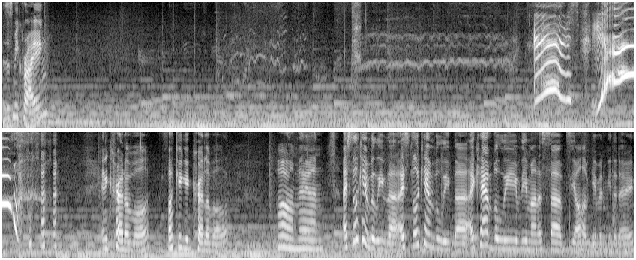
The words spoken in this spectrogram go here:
Is this me crying? incredible. Fucking incredible. Oh man. I still can't believe that. I still can't believe that. I can't believe the amount of subs y'all have given me today.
